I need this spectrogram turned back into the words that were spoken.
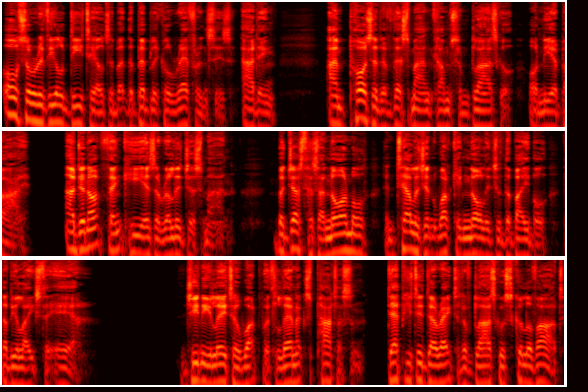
also revealed details about the biblical references, adding, I'm positive this man comes from Glasgow or nearby. I do not think he is a religious man but just has a normal, intelligent working knowledge of the Bible that he likes to air. Jeannie later worked with Lennox Paterson, Deputy Director of Glasgow School of Art,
